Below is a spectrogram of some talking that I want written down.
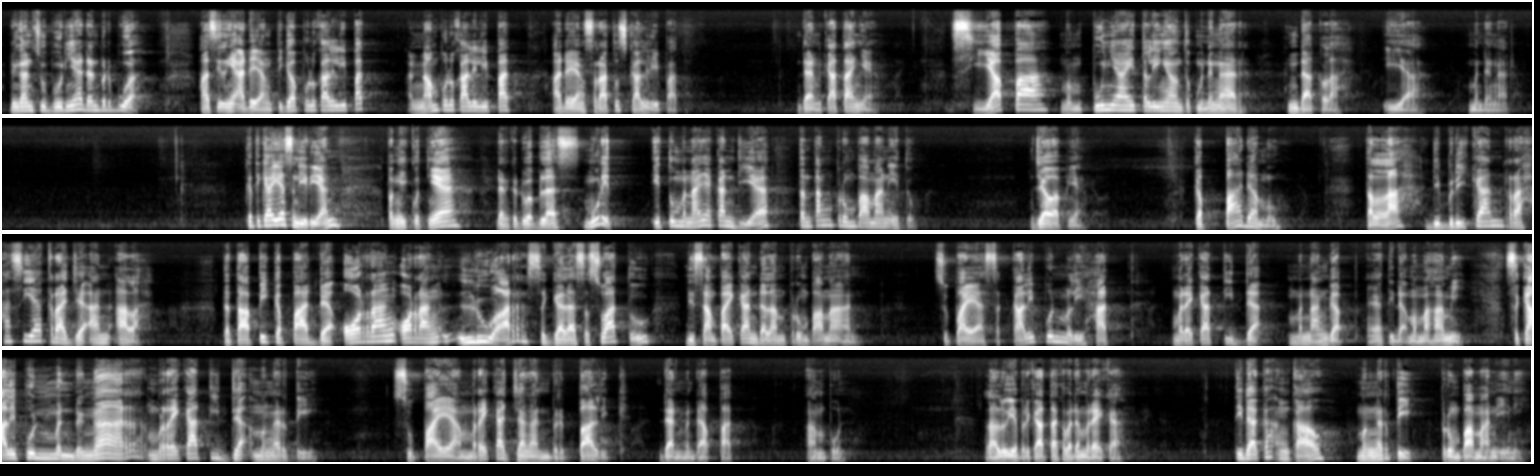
dengan suburnya dan berbuah Hasilnya ada yang 30 kali lipat, 60 kali lipat, ada yang 100 kali lipat. Dan katanya, siapa mempunyai telinga untuk mendengar, hendaklah ia mendengar. Ketika ia sendirian, pengikutnya dan kedua belas murid itu menanyakan dia tentang perumpamaan itu. Jawabnya, kepadamu telah diberikan rahasia kerajaan Allah. Tetapi kepada orang-orang luar segala sesuatu disampaikan dalam perumpamaan. Supaya sekalipun melihat mereka tidak menanggap, ya, tidak memahami. Sekalipun mendengar mereka tidak mengerti. Supaya mereka jangan berbalik dan mendapat ampun. Lalu ia berkata kepada mereka, Tidakkah engkau mengerti perumpamaan ini?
